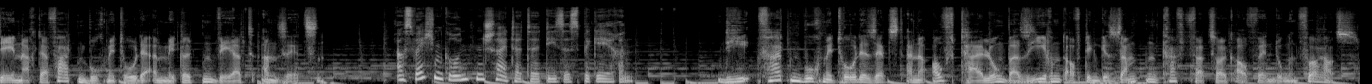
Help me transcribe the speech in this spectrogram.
den nach der Fahrtenbuchmethode ermittelten Wert ansetzen. Aus welchen Gründen scheiterte dieses Begehren? Die Fahrtenbuchmethode setzt eine Aufteilung basierend auf den gesamten Kraftfahrzeugaufwendungen voraus.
